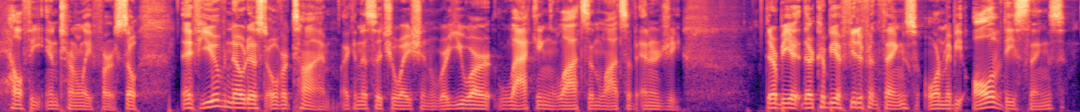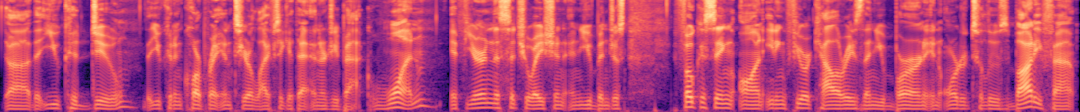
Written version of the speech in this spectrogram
healthy internally first. So if you've noticed over time, like in this situation where you are lacking lots and lots of energy, there be a, there could be a few different things, or maybe all of these things uh, that you could do that you could incorporate into your life to get that energy back. One, if you're in this situation and you've been just focusing on eating fewer calories than you burn in order to lose body fat,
